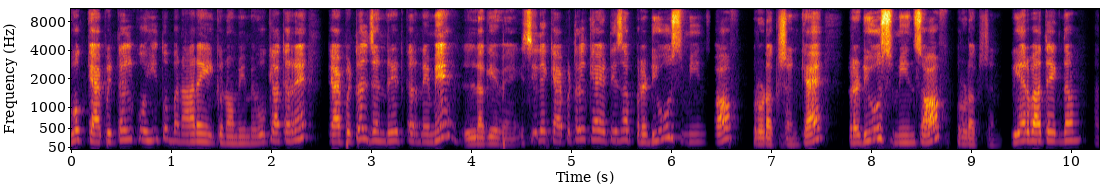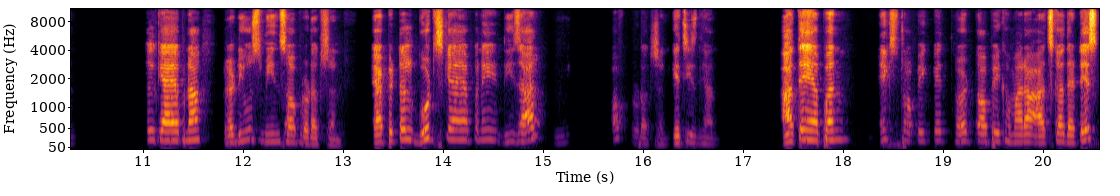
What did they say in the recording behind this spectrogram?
वो कैपिटल को ही तो बना रहे हैं इकोनॉमी में। वो क्या कर रहे हैं? कैपिटल जनरेट करने में लगे हुए हैं। इसीलिए कैपिटल क्या it is a produce means of production क्या है? Produce means of production clear बात है एकदम? क्या है अपना? Produce means of production capital goods क्या है अपने? दीज आर ऑफ़ प्रोडक्शन ये चीज़ ध्यान आते हैं अपन नेक्स्ट टॉपिक पे। थर्ड टॉपिक हमारा आज का that is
